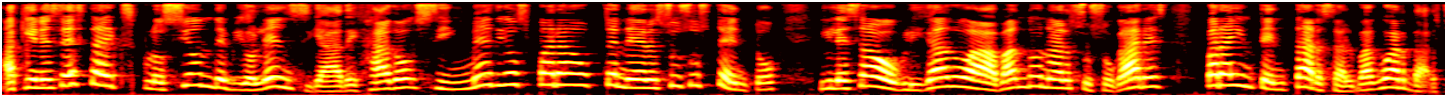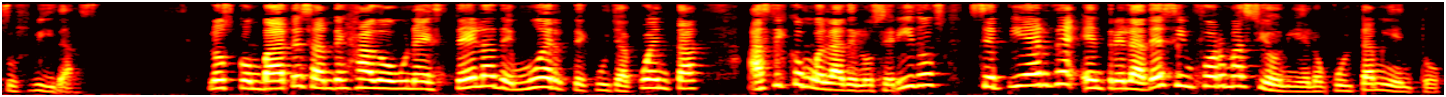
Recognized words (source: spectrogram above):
a quienes esta explosión de violencia ha dejado sin medios para obtener su sustento y les ha obligado a abandonar sus hogares para intentar salvaguardar sus vidas. Los combates han dejado una estela de muerte cuya cuenta así como la de los heridos, se pierde entre la desinformación y el ocultamiento.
